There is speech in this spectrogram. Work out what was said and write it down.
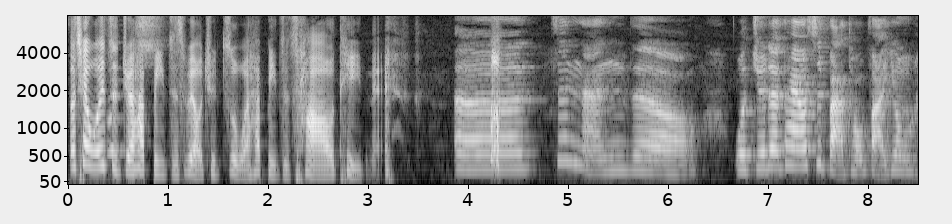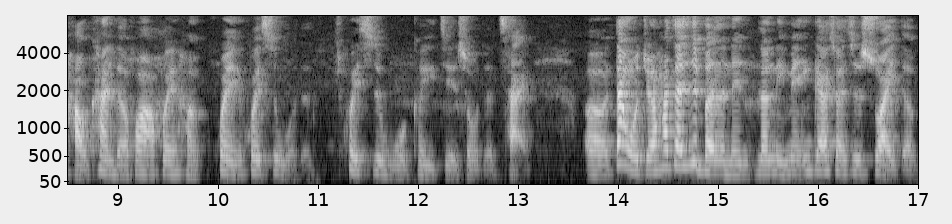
而且我一直觉得他鼻子是不是有去做？他鼻子超挺呢。呃，这男的哦，我觉得他要是把头发用好看的话，会很会会是我的，会是我可以接受的菜。呃，但我觉得他在日本人的人里面应该算是帅的。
